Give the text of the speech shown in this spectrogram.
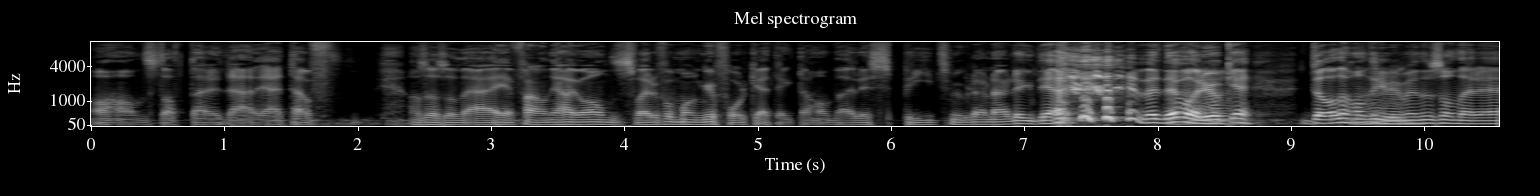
Og han satt der, der jeg tar, Han sa sånn jeg, Faen, jeg har jo ansvaret for mange folk. Jeg tenkte han der spritsmugleren der, tenkte jeg. Men det var det jo ikke. Da hadde han drevet med noe sånn derre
